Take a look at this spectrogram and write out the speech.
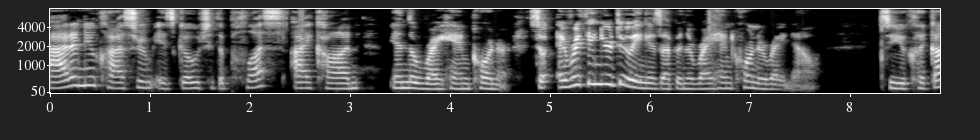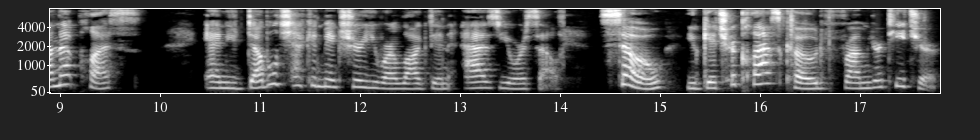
add a new classroom is go to the plus icon in the right hand corner. So everything you're doing is up in the right hand corner right now. So you click on that plus and you double check and make sure you are logged in as yourself. So you get your class code from your teacher.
